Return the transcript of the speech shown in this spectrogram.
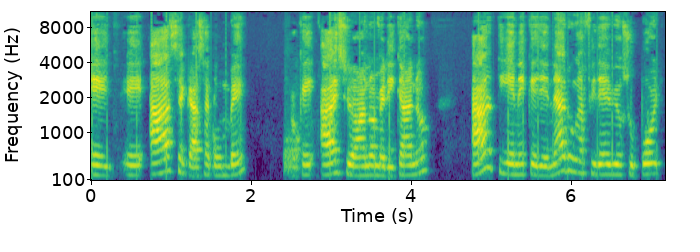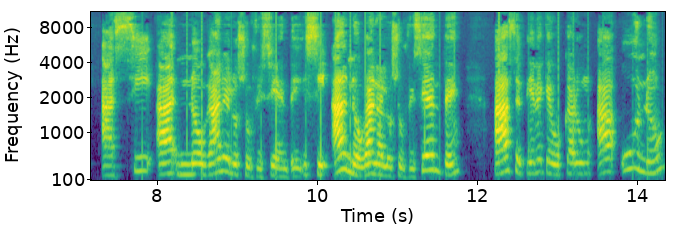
eh, eh, A se casa con B, ¿ok? A es ciudadano americano, A tiene que llenar un affidavit support así A no gane lo suficiente. Y si A no gana lo suficiente, A se tiene que buscar un A1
